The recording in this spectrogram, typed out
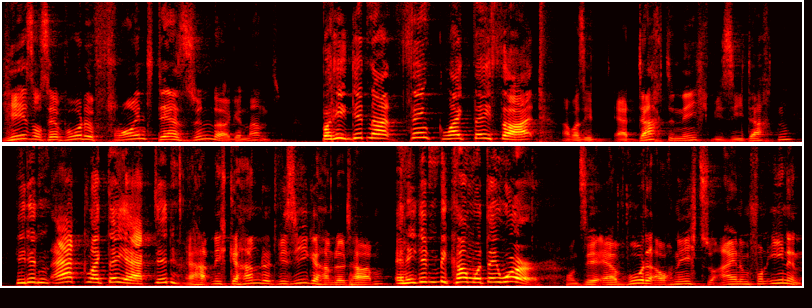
Jesus, er wurde Freund der Sünder genannt, but he did not think like they thought. aber sie, er dachte nicht, wie sie dachten, He didn't act like they acted, er hat nicht gehandelt, wie sie gehandelt haben and he didn't become what they were. und sie, er wurde auch nicht zu einem von ihnen.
